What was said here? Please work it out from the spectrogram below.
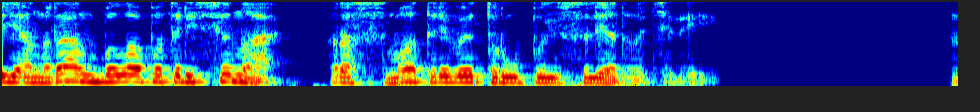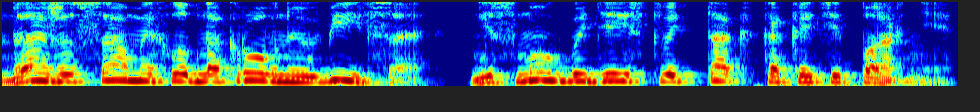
Ян Ран была потрясена, рассматривая трупы исследователей. Даже самый хладнокровный убийца не смог бы действовать так, как эти парни.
